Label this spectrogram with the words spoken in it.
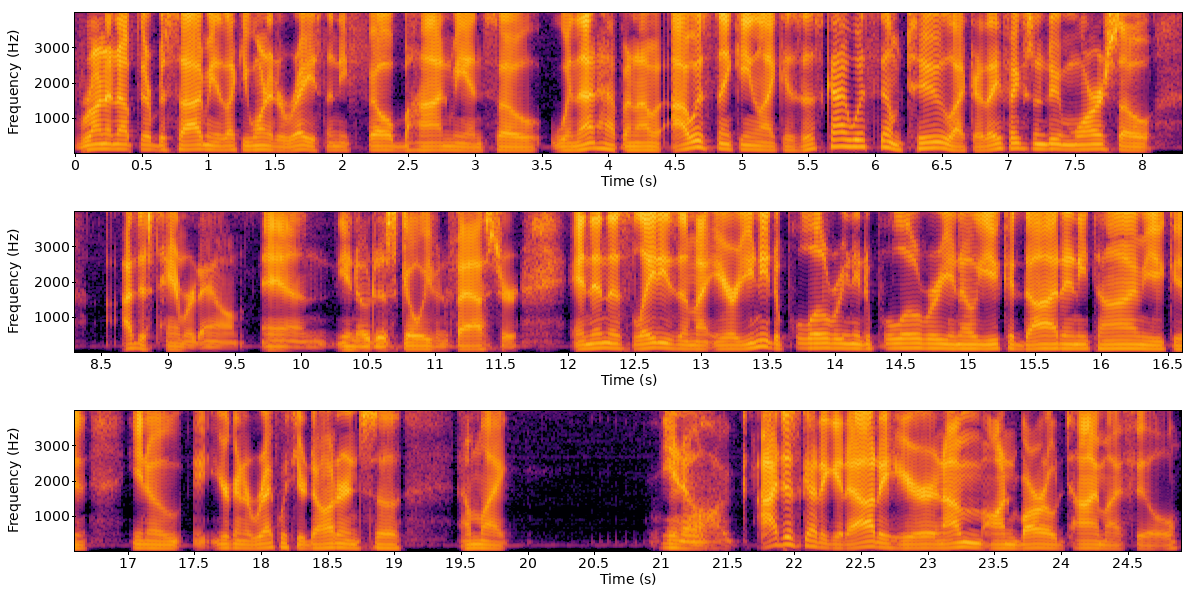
running up there beside me like he wanted to race. Then he fell behind me. And so when that happened, I, I was thinking like, is this guy with them too? Like, are they fixing to do more? So I just hammer down and, you know, just go even faster. And then this lady's in my ear, you need to pull over, you need to pull over, you know, you could die at any time. You could, you know, you're going to wreck with your daughter. And so I'm like, you know, I just got to get out of here and I'm on borrowed time, I feel.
